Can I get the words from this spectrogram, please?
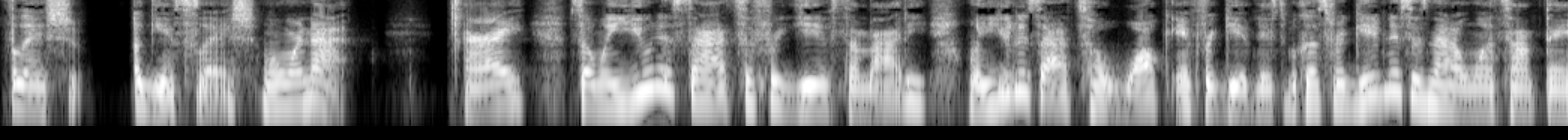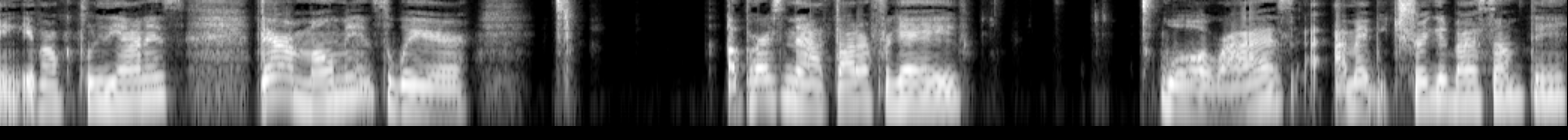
flesh against flesh when we're not. All right. So when you decide to forgive somebody, when you decide to walk in forgiveness, because forgiveness is not a one time thing. If I'm completely honest, there are moments where a person that I thought I forgave will arise. I may be triggered by something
